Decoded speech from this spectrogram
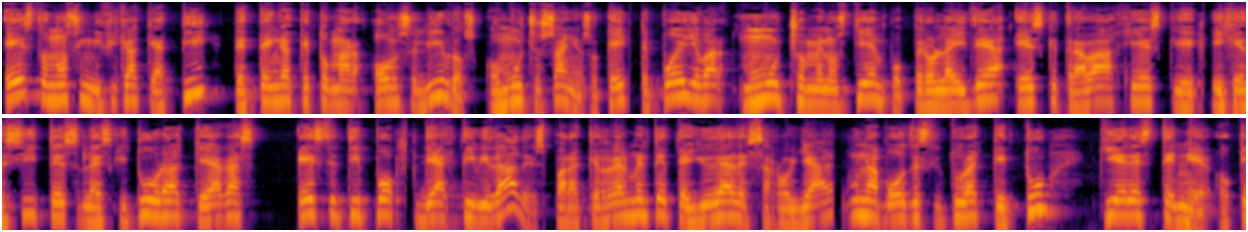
Esto no significa que a ti te tenga que tomar 11 libros o muchos años, ¿ok? Te puede llevar mucho menos tiempo, pero la idea es que trabajes, que ejercites la escritura, que hagas este tipo de actividades para que realmente te ayude a desarrollar una voz de escritura que tú quieres tener, ¿ok?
